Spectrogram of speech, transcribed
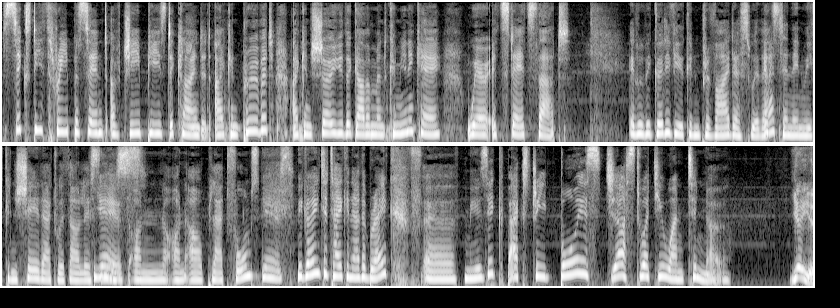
63% of GPs GPs declined it. I can prove it. I can show you the government communique where it states that. It would be good if you can provide us with that, it's, and then we can share that with our listeners yes. on on our platforms. Yes, we're going to take another break. Uh, music, Backstreet Boys, just what you want to know. Yeah, yeah.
